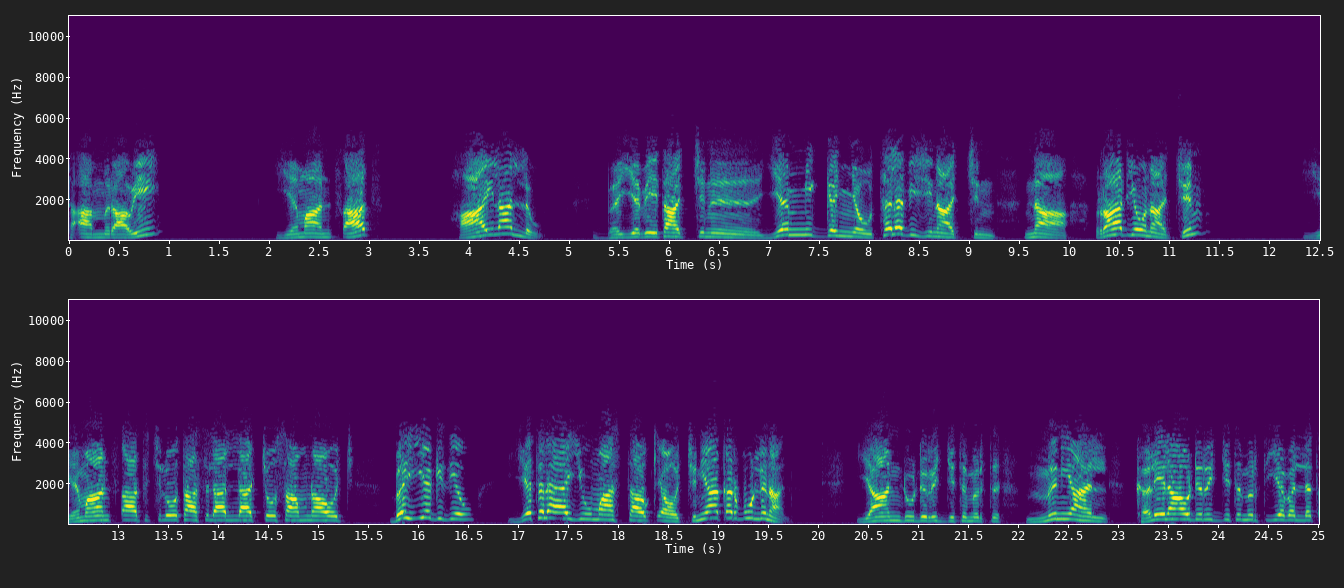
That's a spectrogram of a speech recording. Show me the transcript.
ተአምራዊ የማንጻት ኀይል አለው። በየቤታችን የሚገኘው ቴሌቪዥናችንና ራዲዮናችን የማንጻት ችሎታ ስላላቸው ሳሙናዎች በየጊዜው የተለያዩ ማስታወቂያዎችን ያቀርቡልናል። የአንዱ ድርጅት ምርት ምን ያህል ከሌላው ድርጅት ምርት የበለጠ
